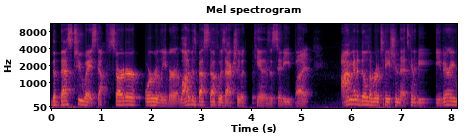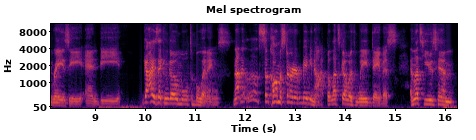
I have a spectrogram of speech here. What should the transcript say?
the best two way stuff, starter or reliever. A lot of his best stuff was actually with Kansas City, but I'm going to build a rotation that's going to be very razy and be guys that can go multiple innings. Not let's call him a starter, maybe not, but let's go with Wade Davis and let's use him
